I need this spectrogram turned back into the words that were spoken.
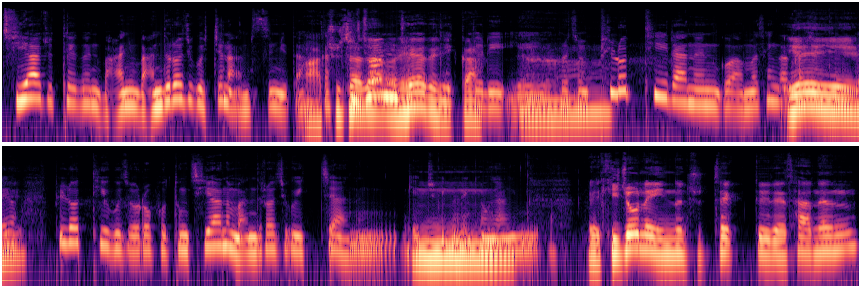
지하 주택은 많이 만들어지고 있지는 않습니다. 아, 그러니까 주차장을 해야 되니까. 예, 아. 그렇죠. 필로티라는 거 아마 생각하실 예, 예, 텐데요. 예. 필로티 구조로 보통 지하는 만들어지고 있지 않은 게 최근의 음. 경향입니다. 예, 기존에 있는 주택들에 사는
